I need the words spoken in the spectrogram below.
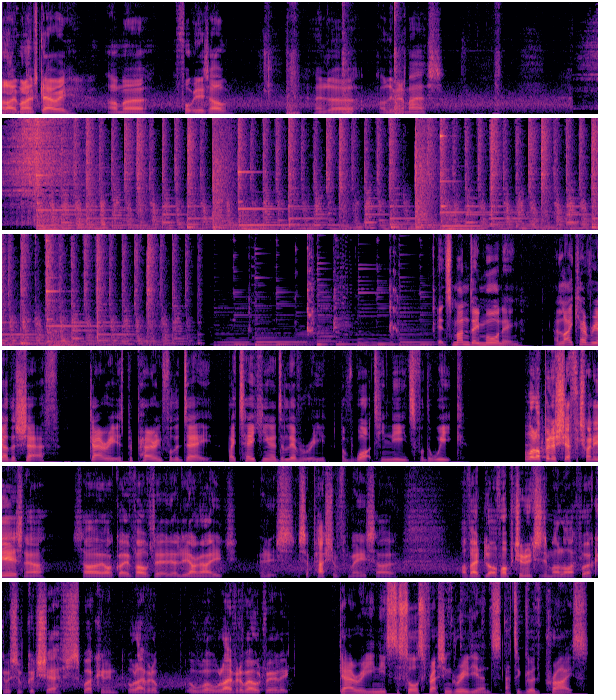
Hello, my name's Gary. I'm uh, 40 years old and uh, I live in Emmaus. It's Monday morning, and like every other chef, Gary is preparing for the day by taking a delivery of what he needs for the week. Well, I've been a chef for 20 years now, so I got involved at a young age, and it's, it's a passion for me. So I've had a lot of opportunities in my life working with some good chefs, working all over the all, all over the world, really. Gary needs to source fresh ingredients at a good price.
